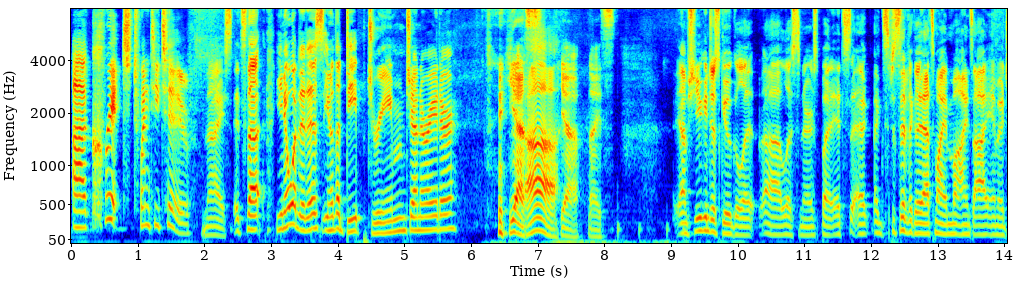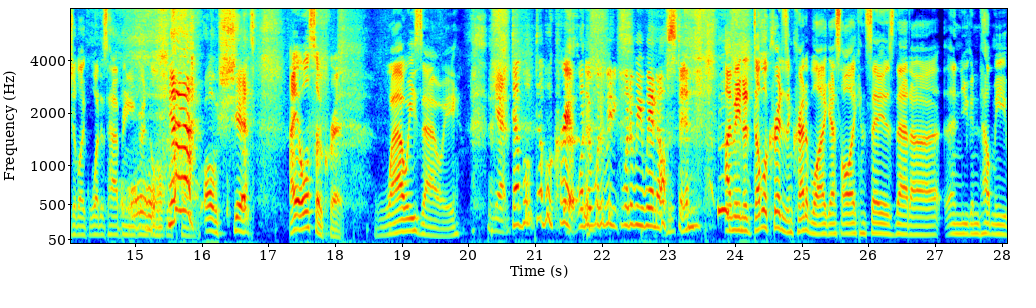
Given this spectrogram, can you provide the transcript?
Uh, crit 22. nice it's the you know what it is you know the deep dream generator yes. Ah. Yeah, nice. i'm sure you can just google it uh listeners but it's uh, specifically that's my mind's eye image of like what is happening in Grendel at. Oh, shit. I also crit. wowie zowie Yeah, double double crit. What do, what do we what do we win, Austin? I mean, a double crit is incredible. I guess all I can say is that, uh, and you can help me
